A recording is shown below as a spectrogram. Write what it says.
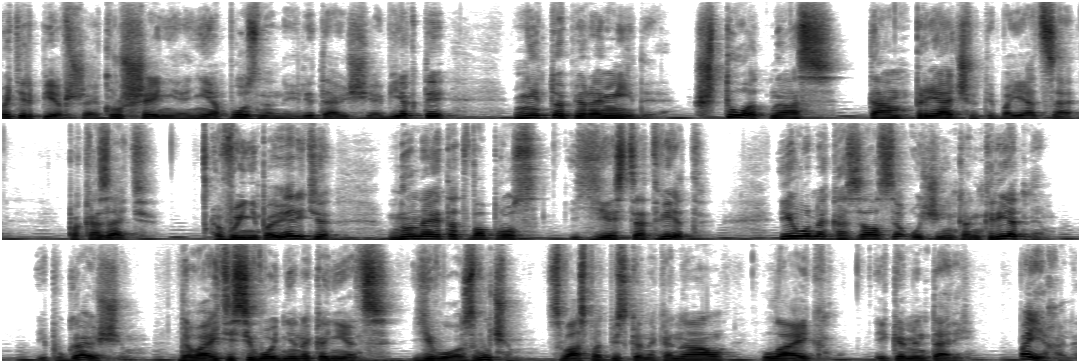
потерпевшее крушение неопознанные летающие объекты, не то пирамиды. Что от нас там прячут и боятся показать? Вы не поверите, но на этот вопрос есть ответ. И он оказался очень конкретным и пугающим. Давайте сегодня, наконец, его озвучим. С вас подписка на канал, лайк и комментарий. Поехали!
